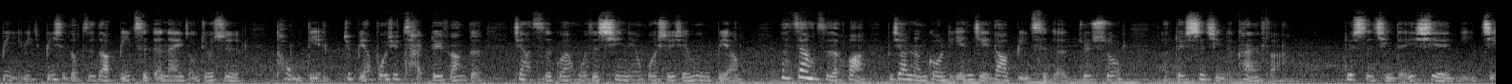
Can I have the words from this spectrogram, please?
彼彼此都知道彼此的那一种就是痛点，就比较不会去踩对方的价值观或是信念或是一些目标。那这样子的话，比较能够连接到彼此的，就是说。呃，对事情的看法，对事情的一些理解，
